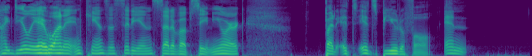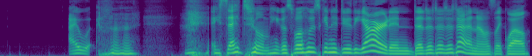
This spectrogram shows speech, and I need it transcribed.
Ideally, I want it in Kansas City instead of upstate New York. But it's it's beautiful, and I said to him, he goes, "Well, who's gonna do the yard?" And da da da da da. And I was like, "Well,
